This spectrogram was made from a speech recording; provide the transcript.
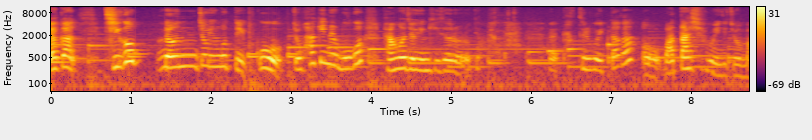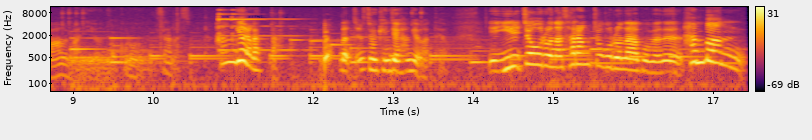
약간 직업 면적인 것도 있고 좀 확인해보고 방어적인 기세로 이렇게 탁탁 탁 들고 있다가 어 맞다 싶으면 이제 좀 마음을 많이 여는 그런 사람 같습니다. 한결같다. 나, 저 굉장히 한결같아요. 일적으로나 사랑적으로나 보면은 한 번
